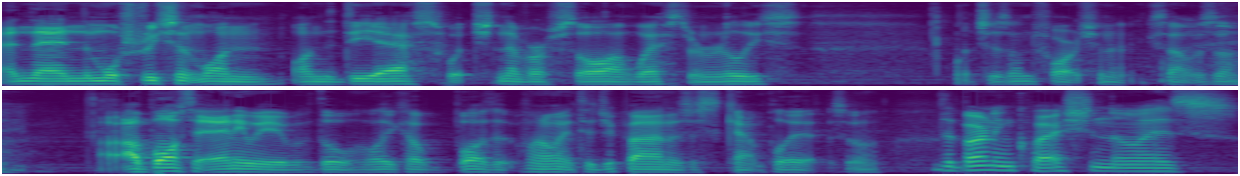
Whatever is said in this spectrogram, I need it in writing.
and then the most recent one on the DS, which never saw a Western release, which is unfortunate because that was a. I bought it anyway, though. Like I bought it when I went to Japan. I just can't play it. So The burning question though is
